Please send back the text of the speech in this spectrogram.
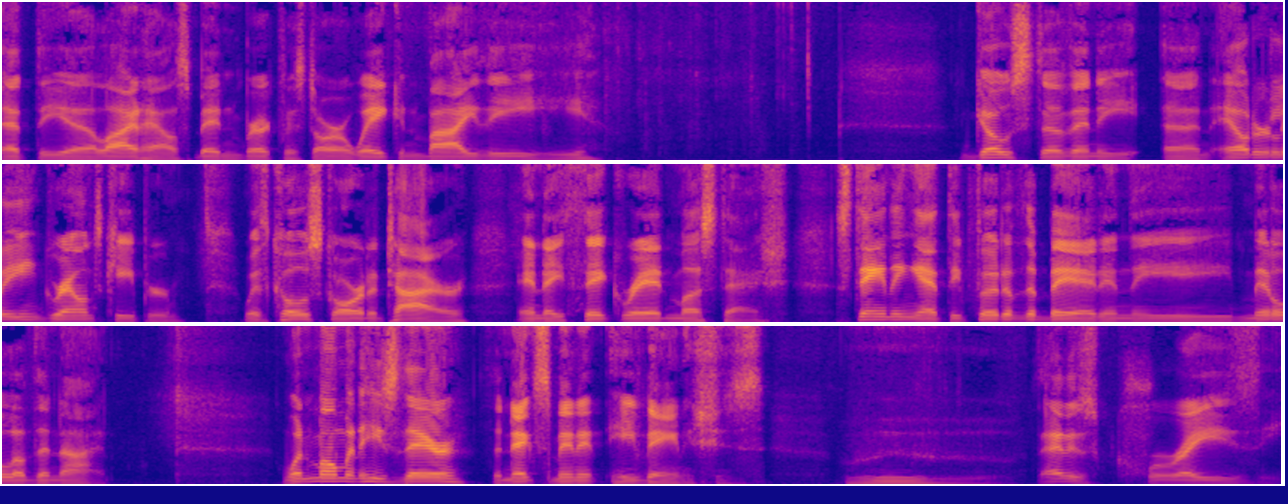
at the uh, lighthouse bed and breakfast are awakened by the ghost of an, an elderly groundskeeper with Coast Guard attire and a thick red mustache, standing at the foot of the bed in the middle of the night. One moment he's there, the next minute he vanishes. Ooh, that is crazy.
